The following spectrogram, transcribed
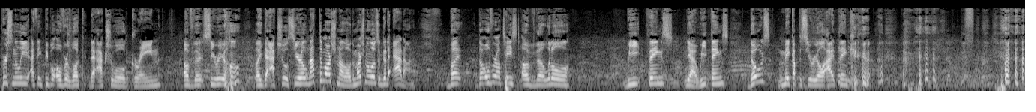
personally, I think people overlook the actual grain of the cereal, like the actual cereal, not the marshmallow. The marshmallow is a good add-on, but the overall taste of the little wheat things, yeah, wheat things, those make up the cereal. I think.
